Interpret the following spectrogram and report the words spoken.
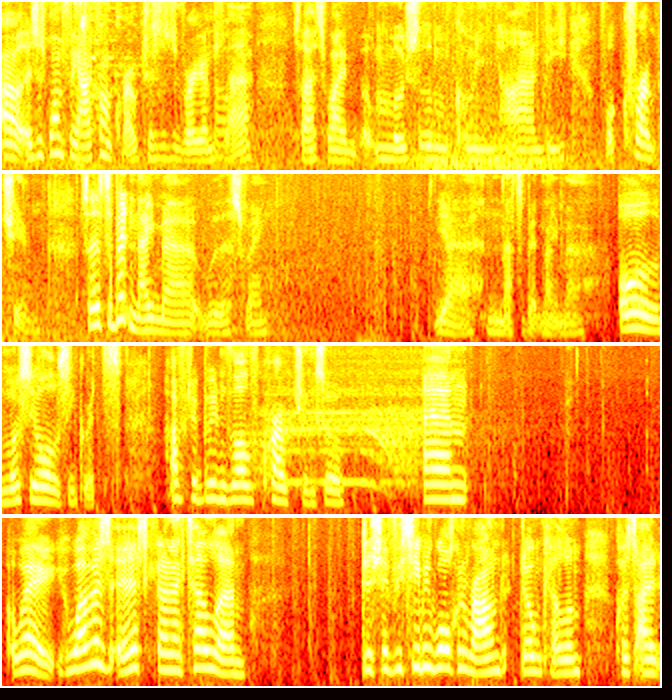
Oh, it's just one thing, I can't crouch, this is very unfair. Oh. So that's why most of them come in handy for crouching. So it's a bit nightmare with this thing. Yeah, and that's a bit nightmare. All, mostly all the secrets have to be involved crouching, so... Um... Wait, whoever's it, can I tell them? Just if you see me walking around, don't kill them, cause I,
